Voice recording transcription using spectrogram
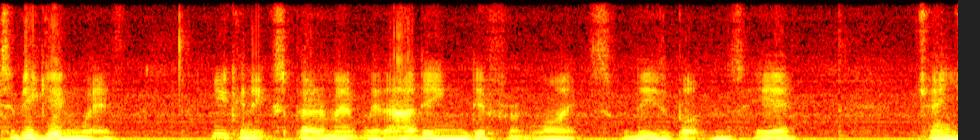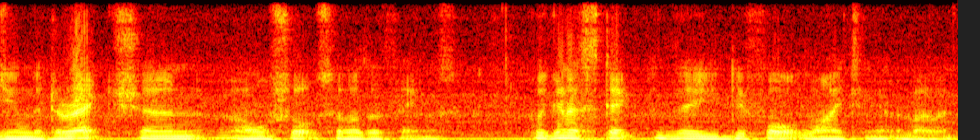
to begin with. You can experiment with adding different lights with these buttons here changing the direction all sorts of other things. We're going to stick with the default lighting at the moment.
